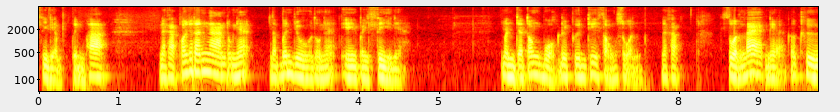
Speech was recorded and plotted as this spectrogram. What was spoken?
สี่เหลี่ยมผืนผ้านะครับ เพราะฉะนั้นงานตรงเนี้ย W ตรงเนี้ย A ไป C เนี่ย มันจะต้องบวกด้วยพื้นที่สองส่วนนะครับ ส่วนแรกเนี่ยก็คือ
